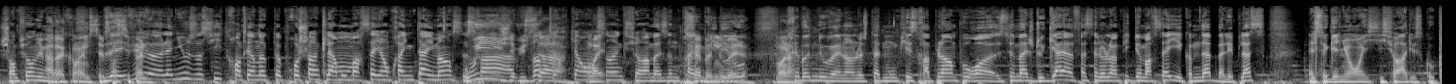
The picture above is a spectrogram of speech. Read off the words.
champions du Ah monde. bah quand même, c'est Vous le avez vu euh, la news aussi, 31 octobre prochain, Clermont-Marseille en prime time. Hein, ce Oui, j'ai vu ça. 20h45 sur Amazon Prime Très bonne nouvelle. Voilà. Très bonne nouvelle. hein, le stade Montpied sera plein pour euh, ce match de gala face à l'Olympique de Marseille. Et comme d'hab, bah, les places, elles se gagneront ici sur Radio Scoop.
